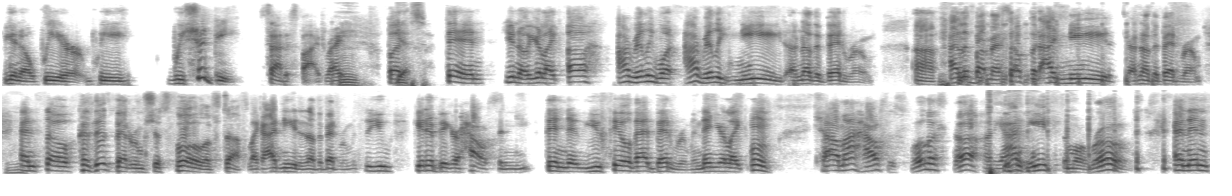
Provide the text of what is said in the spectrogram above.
you know, we're we we should be satisfied, right? Hmm. But yes. then you know, you're like, uh, I really want, I really need another bedroom. Uh, I live by myself, but I need another bedroom. Mm-hmm. And so, because this bedroom's just full of stuff, like I need another bedroom. And so you get a bigger house, and you, then you fill that bedroom, and then you're like, mm, child, my house is full of stuff, honey. I need some more rooms. And then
